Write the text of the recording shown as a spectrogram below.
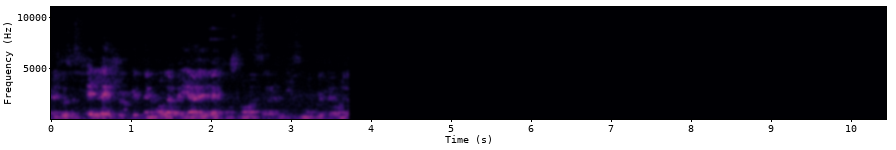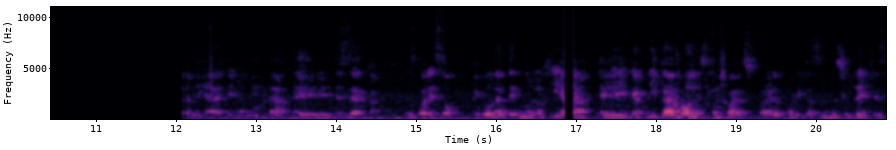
Entonces el eje que tengo la medida de lejos no va a ser el mismo que tengo en eh, de cerca. Es por eso que con la tecnología eh, que aplica Rodenstone para, para la fabricación de sus lentes,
